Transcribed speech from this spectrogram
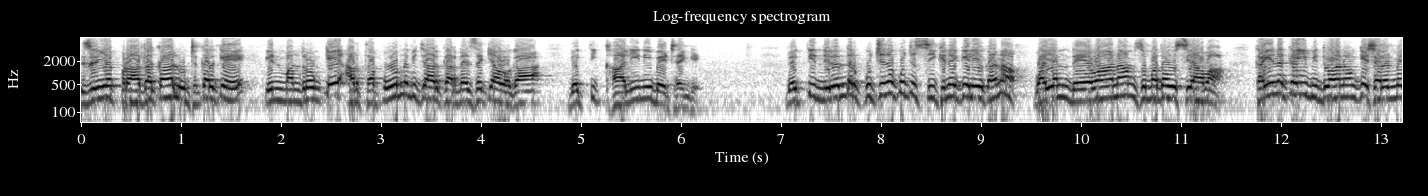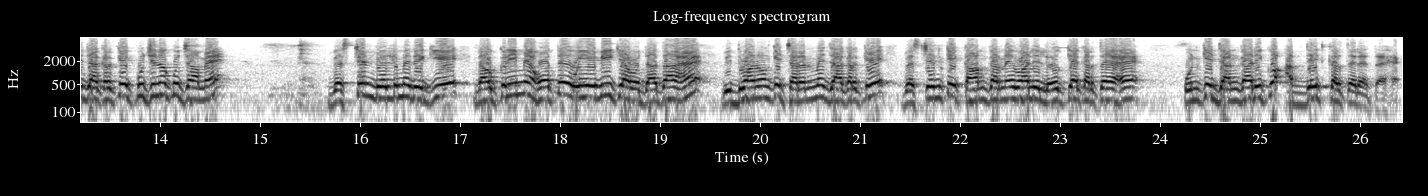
इसलिए प्रातःकाल उठ करके इन मंत्रों के अर्थपूर्ण विचार करने से क्या होगा, व्यक्ति खाली नहीं बैठेंगे। व्यक्ति निरंतर कुछ ना कुछ सीखने के लिए कहा ना वयम देवानाम सुमदौ श्यामा कहीं ना कहीं विद्वानों के शरण में जाकर के कुछ ना कुछ हमें वेस्टर्न वर्ल्ड में देखिए, नौकरी में होते हुए भी क्या हो जाता है, विद्वानों के चरण में जाकर के वेस्टर्न के काम करने वाले लोग क्या करते हैं, उनके जानकारी को अपडेट करते रहते हैं।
